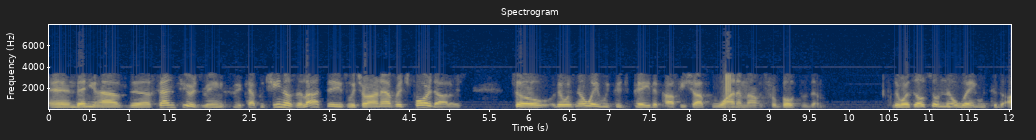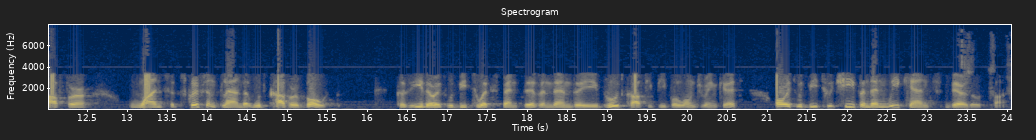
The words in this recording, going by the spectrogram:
And then you have the fancier drinks, the cappuccinos, the lattes, which are on average $4. So there was no way we could pay the coffee shop one amount for both of them. There was also no way we could offer one subscription plan that would cover both. Because either it would be too expensive and then the brewed coffee people won't drink it, or it would be too cheap and then we can't bear those costs.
